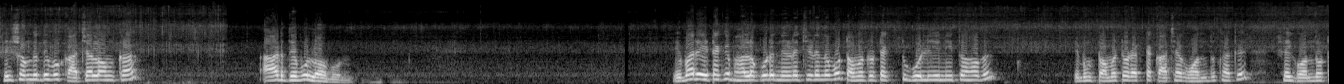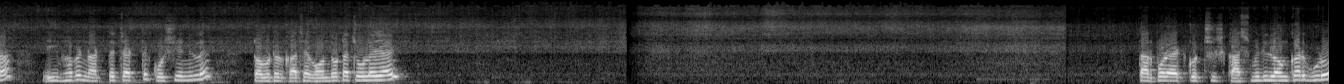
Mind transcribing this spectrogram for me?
সেই সঙ্গে দেব কাঁচা লঙ্কা। আর দেব লবণ। এবার এটাকে ভালো করে নেড়ে চেড়ে নেব। টমেটোটা একটু গলিয়ে নিতে হবে। এবং টমেটোর একটা কাঁচা গন্ধ থাকে, সেই গন্ধটা এইভাবে নাড়তে চাড়তে কষিয়ে নিলে টমেটোর কাঁচা গন্ধটা চলে যায়। তারপরে অ্যাড করছিস কাশ্মীরি লঙ্কার গুঁড়ো,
